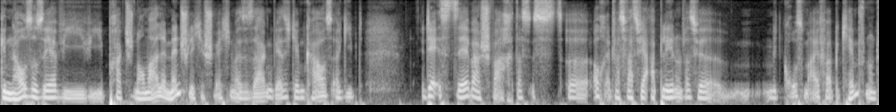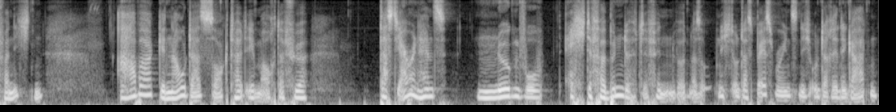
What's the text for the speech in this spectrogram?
genauso sehr wie, wie praktisch normale menschliche Schwächen, weil sie sagen, wer sich dem Chaos ergibt, der ist selber schwach. Das ist äh, auch etwas, was wir ablehnen und was wir mit großem Eifer bekämpfen und vernichten. Aber genau das sorgt halt eben auch dafür, dass die Iron Hands nirgendwo echte Verbündete finden würden. Also nicht unter Space Marines, nicht unter Renegaten.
